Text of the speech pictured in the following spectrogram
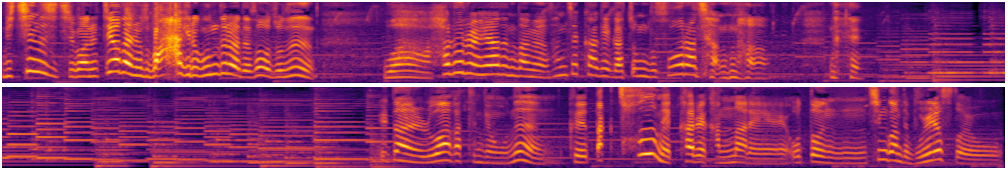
미친 듯이 집안을 뛰어다니면서 막 이러고 흔들어야 돼서 저는 와, 하루를 해야 된다면 산책하기가 좀 더 수월하지 않나. 네. 일단 루아 같은 경우는 그 딱 처음 에카를 간 날에 어떤 친구한테 물렸어요.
